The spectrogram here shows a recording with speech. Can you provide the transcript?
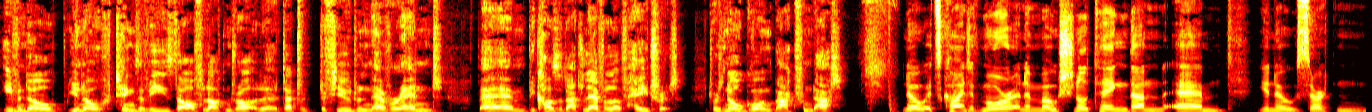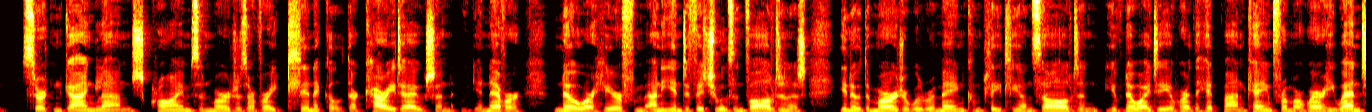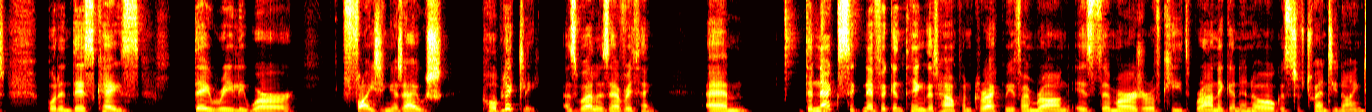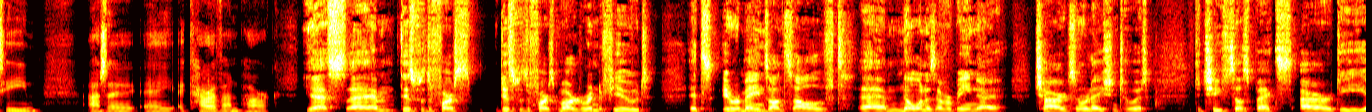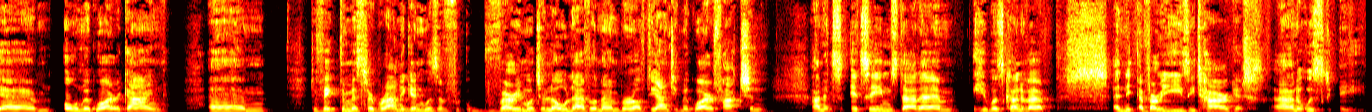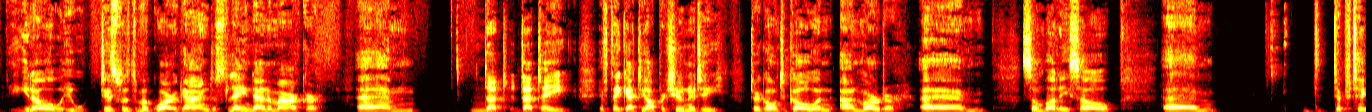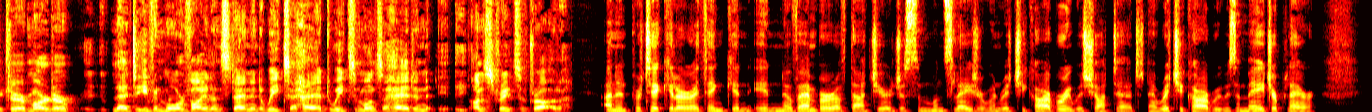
even though you know things have eased off a lot and draw, uh, that the feud will never end um, because of that level of hatred. There's no going back from that. No, it's kind of more an emotional thing than um, you know certain certain gangland crimes and murders are very clinical. They're carried out, and you never know or hear from any individuals involved in it. You know, the murder will remain completely unsolved, and you've no idea where the hitman came from or where he went. But in this case, they really were fighting it out publicly as well as everything. Um, the next significant thing that happened, correct me if I'm wrong, is the murder of Keith Brannigan in August of 2019 at a, a, a caravan park. Yes, um, this was the first. This was the first murder in the feud. It's it remains unsolved. Um, no one has ever been uh, charged in relation to it. The chief suspects are the um, Owen Maguire gang. Um, the victim, Mr. Brannigan, was a very much a low level member of the anti Maguire faction and it's it seems that um, he was kind of a, a, a very easy target, and it was you know it, this was the Maguire gang just laying down a marker um, mm. that that they if they get the opportunity they're going to go and, and murder um, somebody. So um, the particular murder led to even more violence then in the weeks ahead, weeks and months ahead, in, on the streets of Drogheda. And in particular, I think in, in November of that year, just some months later, when Richie Carberry was shot dead. Now, Richie Carberry was a major player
